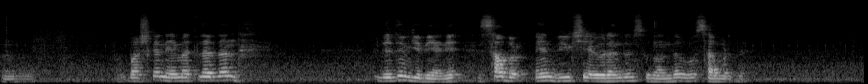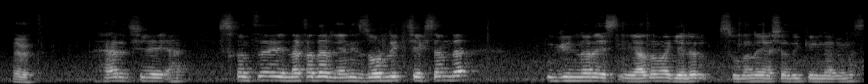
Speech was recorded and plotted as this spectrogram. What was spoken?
Hmm. Başka nimetlerden dediğim gibi yani sabır en büyük şey öğrendim Sudan'da bu sabırdı. Evet. Her şey sıkıntı ne kadar yani zorluk çeksem de bu günler yadıma gelir. Sudan'a yaşadık günlerimiz.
